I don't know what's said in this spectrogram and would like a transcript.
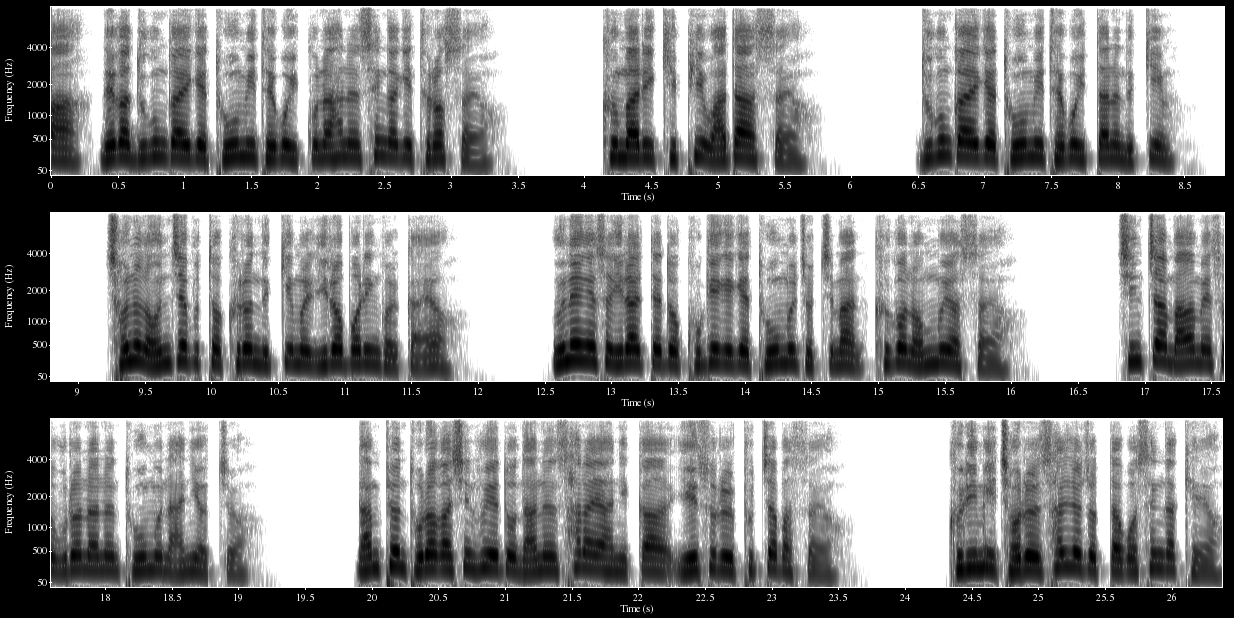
아, 내가 누군가에게 도움이 되고 있구나 하는 생각이 들었어요. 그 말이 깊이 와닿았어요. 누군가에게 도움이 되고 있다는 느낌. 저는 언제부터 그런 느낌을 잃어버린 걸까요? 은행에서 일할 때도 고객에게 도움을 줬지만 그건 업무였어요. 진짜 마음에서 우러나는 도움은 아니었죠. 남편 돌아가신 후에도 나는 살아야 하니까 예술을 붙잡았어요. 그림이 저를 살려줬다고 생각해요.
